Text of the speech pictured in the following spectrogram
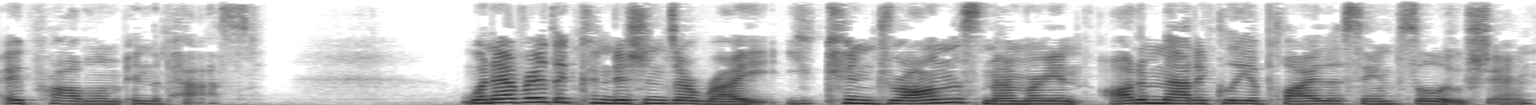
a problem in the past. Whenever the conditions are right, you can draw on this memory and automatically apply the same solution.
